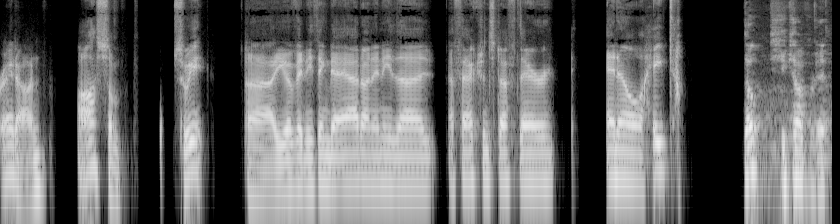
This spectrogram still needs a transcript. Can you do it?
Right on. Awesome. Sweet. Uh, you have anything to add on any of the faction stuff there? NL hate Nope, he covered it.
